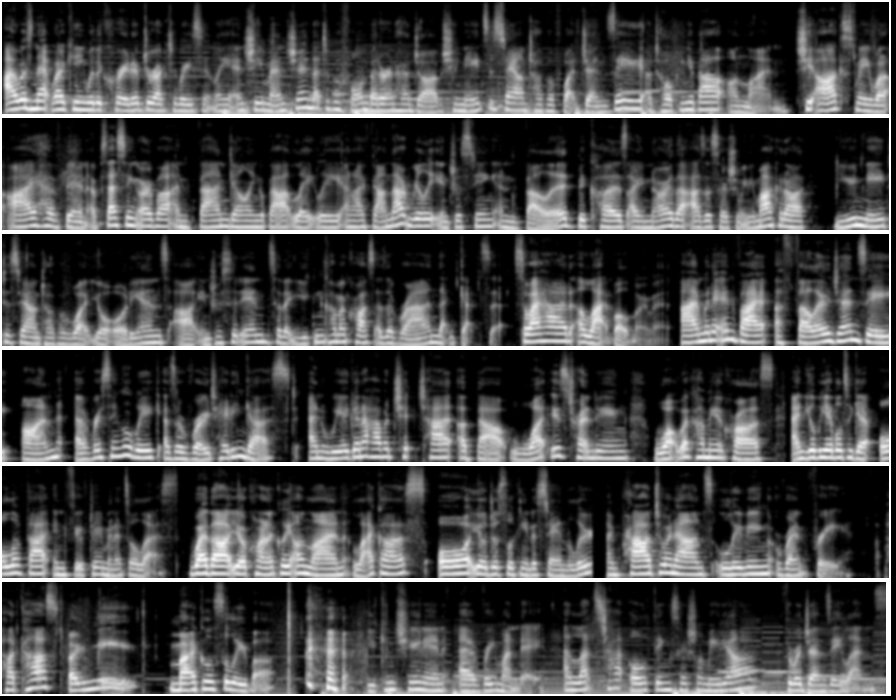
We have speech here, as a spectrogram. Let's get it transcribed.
I was networking with a creative director recently, and she mentioned that to perform better in her job, she needs to stay on top of what Gen Z are talking about online. She asked me what I have been obsessing over and fangirling about lately, and I found that really interesting and valid because I know that as a social media marketer, you need to stay on top of what your audience are interested in so that you can come across as a brand that gets it. So I had a light bulb moment. I'm going to invite a fellow Gen Z on every single week as a rotating guest, and we are going to have a chit chat about what is trending, what we're coming across, and you'll be able to get all of that in 15 minutes or less. Whether you're chronically online like us or you're just looking to stay in the loop, I'm proud to announce Living Rent Free, a podcast by me. Michael Saliba. you can tune in every Monday and let's chat all things social media through a Gen Z lens.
